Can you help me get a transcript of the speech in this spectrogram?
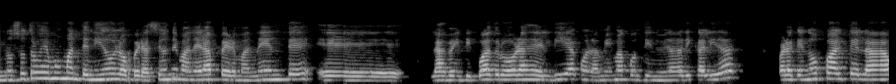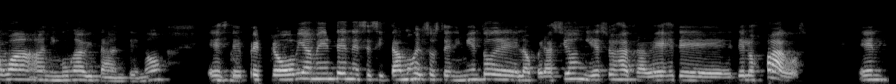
nosotros hemos mantenido la operación de manera permanente las 24 horas del día con la misma continuidad y calidad para que no falte el agua a ningún habitante, ¿no? Este, pero obviamente necesitamos el sostenimiento de la operación y eso es a través de los pagos. Eh,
